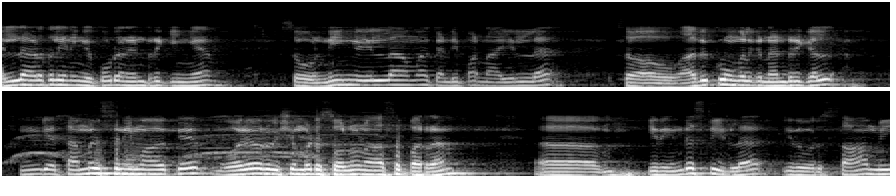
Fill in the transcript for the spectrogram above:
எல்லா இடத்துலையும் நீங்கள் கூட நின்றுருக்கீங்க. ஸோ நீங்கள் இல்லாமல் கண்டிப்பாக நான் இல்லை. ஸோ அதுக்கும் உங்களுக்கு நன்றிகள். இங்கே தமிழ் சினிமாவுக்கு ஒரே ஒரு விஷயம் மட்டும் சொல்லணும்னு ஆசைப்பட்றேன். இது இண்டஸ்ட்ரி இல்லை இது ஒரு சாமி.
